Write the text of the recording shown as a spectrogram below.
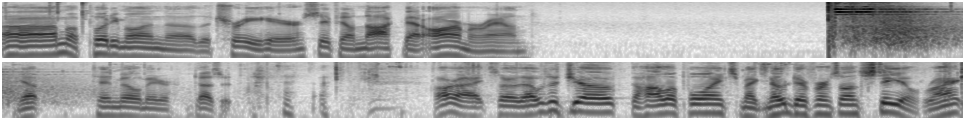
Uh, I'm going to put him on uh, the tree here, see if he'll knock that arm around. Yep, 10 millimeter does it. All right, so that was a joke. The hollow points make no difference on steel, right?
